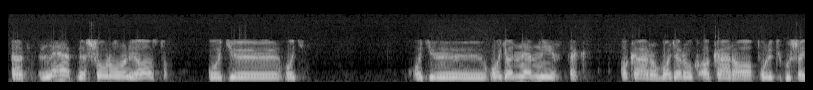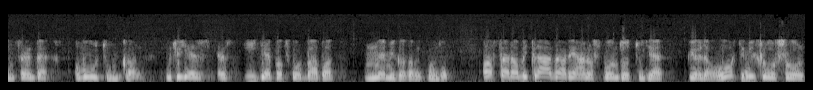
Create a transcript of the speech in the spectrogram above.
Tehát lehetne sorolni azt, hogy, hogy, hogy, hogy hogyan nem néztek akár a magyarok, akár a politikusaink szembe a múltunkkal. Úgyhogy ez, ez így ebben a formában nem igaz, amit mondott. Aztán, amit Lázár János mondott, ugye például Horti Miklósról,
